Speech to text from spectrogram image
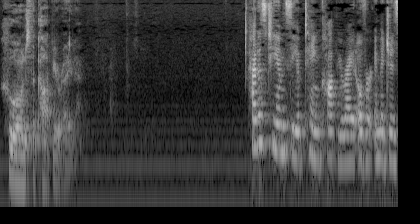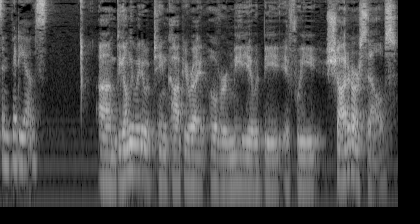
who owns the copyright. How does TMZ obtain copyright over images and videos? Um, the only way to obtain copyright over media would be if we shot it ourselves,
